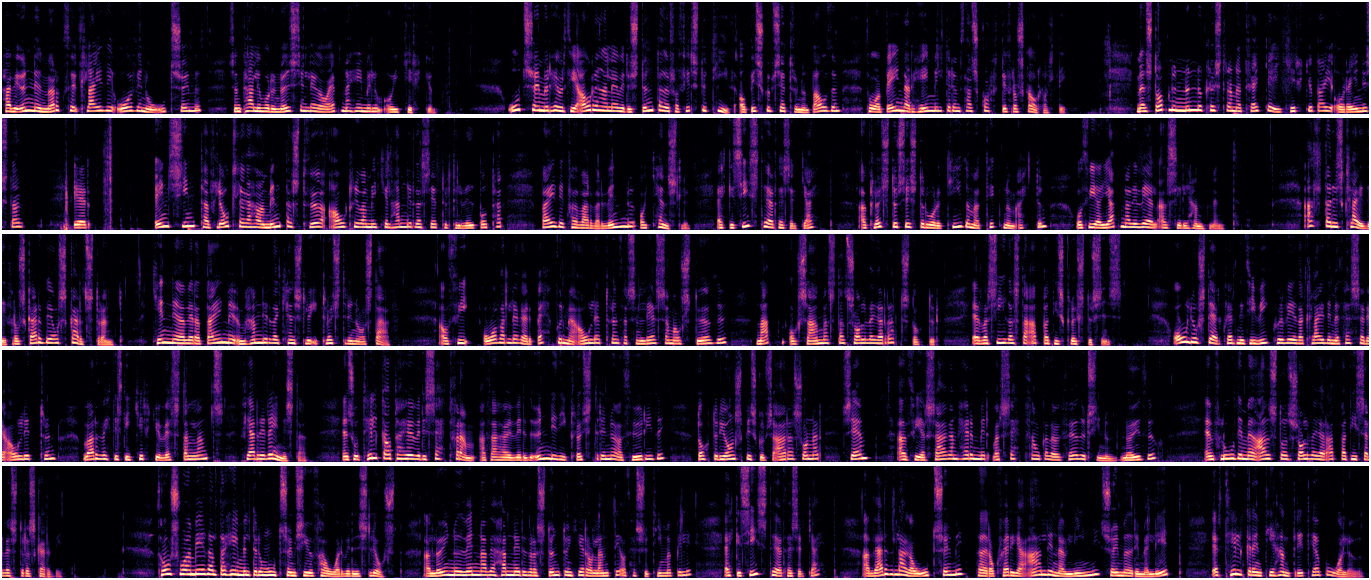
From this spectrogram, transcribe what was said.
hafi unnið mörg þau klæði, ofin og útsaumuð sem tali voru nöðsynlega á efnaheimilum og í kirkjum. Útsaumur hefur því áreðanlega verið stundaður frá fyrstu tíð á biskupsetrunum báðum þó að beinar heimildir um það skorti frá skálholti. Með stopnun nunnuklaustrana tvekja í kirkjubæi og reynistad er Einn sínt að fljótlega hafa myndast tvö áhrifamikil hannirðasetur til viðbótar, bæði hvað varðar vinnu og kjenslu, ekki síst þegar þess er gætt að klaustursistur voru tíðum að tygnum ættum og því að jafnaði vel að sér í handmynd. Alltaris klæði frá skarði á skarðströnd kynni að vera dæmi um hannirðakenslu í klaustrinu og stað. Á því ofarlega er bekkur með áletrun þar sem lesa má stöðu nafn og samastað Solveigar Rannstóttur er var síðasta abbadís klaustursins. Óljóst er hvernig því víkur við að klæði með þessari álitrun varðveittist í kirkju Vestanlands fjari reynistað en svo tilgáta hefur verið sett fram að það hefur verið unnið í klaustrinu að þurriði dóttur Jóns Biskups Arasonar sem að því að sagan hermir var sett þangað af föður sínum nauðug en flúði með aðstóð solvegar abbadísar vestur að skarði. Þó svo að miðalda heimildir um útsaum síu fáar verði sljóst að launuð vinna við hann erður að stundum hér á landi á þessu tímabili, ekki síst þegar þess er gætt, að verðlaga útsaumi, það er á hverja alin af líni, saumaðri með lit, er tilgreint í handri til að búa lögum.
